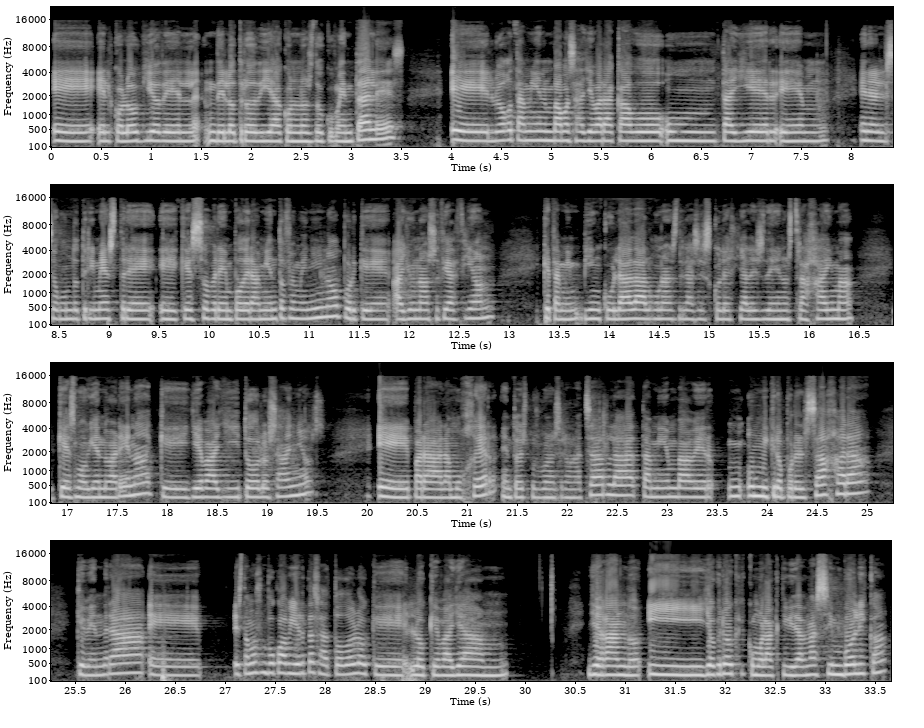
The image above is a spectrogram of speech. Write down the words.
el coloquio del, del, otro día con los documentales. luego también vamos a llevar a cabo un taller em, en el segundo trimestre eh, que es sobre empoderamiento femenino, porque hay una asociación que también vinculada a algunas de las escolegiales de nuestra Jaima, que es Moviendo Arena, que lleva allí todos los años eh, para la mujer. Entonces, pues bueno, será una charla. También va a haber un micro por el Sáhara que vendrá. Eh, estamos un poco abiertas a todo lo que, lo que vaya mm, llegando. Y yo creo que como la actividad más simbólica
